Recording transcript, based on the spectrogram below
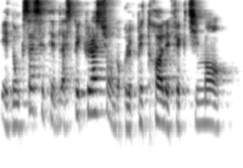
Et donc ça, c'était de la spéculation. Donc le pétrole, effectivement,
